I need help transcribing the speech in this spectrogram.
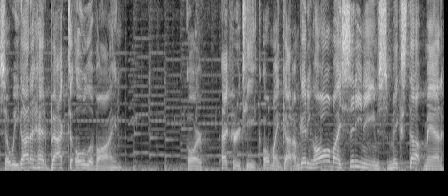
So we gotta head back to Olivine. Or Ecruteak. Oh my god, I'm getting all my city names mixed up, man.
